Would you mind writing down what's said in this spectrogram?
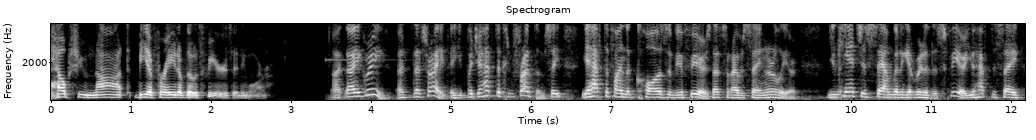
helps you not be afraid of those fears anymore. I, I agree. That's right. But you have to confront them. See, you have to find the cause of your fears. That's what I was saying earlier. You can't just say, I'm going to get rid of this fear. You have to say,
